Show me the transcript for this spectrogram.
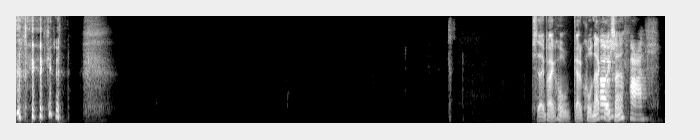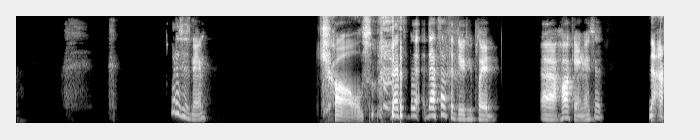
She's like, "Got a cool- got a cool Oh, necklace, you huh? posh. What is his name? Charles. That's that's not the dude who played uh Hawking, is it? nah.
